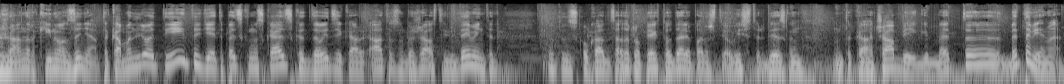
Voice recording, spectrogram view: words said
žanra kino ziņām. Tā kā man ļoti ieintriģēja, tāpēc, ka nu, skaidrs, ka līdzīgi kā ar ātras un bez žēlstības 9, tad, nu, tad uz kaut kādu 4. un 5. daļu parasti jau viss tur diezgan nu, čābīgi, bet, uh, bet nevienmēr.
